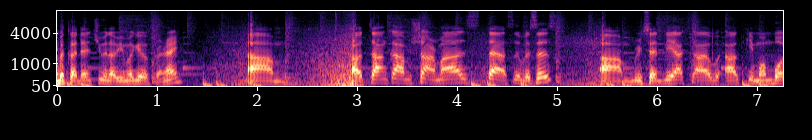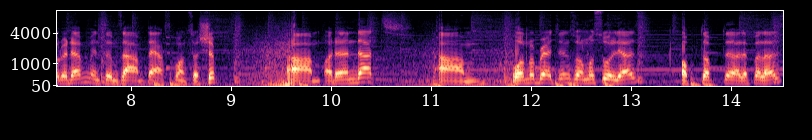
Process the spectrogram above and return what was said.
Because then she would have been my girlfriend, right? Um, I thank um, Sharma's Tire Services um, recently, I, I, I, came on board with them in terms of um, sponsorship. Um, other than that, um, all my brethren, all my soldiers, up top to the fellas,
